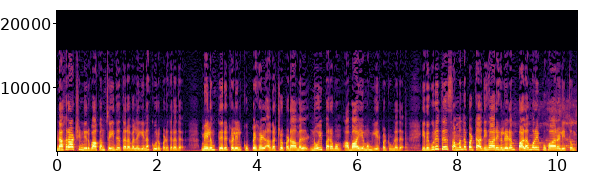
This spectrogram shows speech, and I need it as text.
நகராட்சி நிர்வாகம் செய்து தரவில்லை என கூறப்படுகிறது. மேலும் தெருக்களில் குப்பைகள் அகற்றப்படாமல் நோய் பரவும் அபாயமும் ஏற்பட்டுள்ளது. இதுகுறித்து சம்பந்தப்பட்ட அதிகாரிகளிடம் பலமுறை புகார் அளித்தும்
